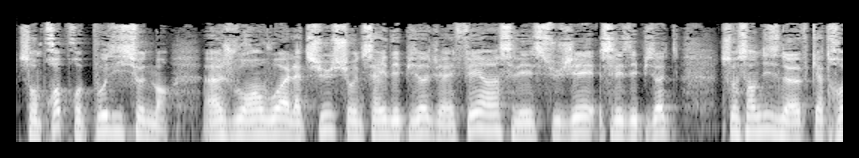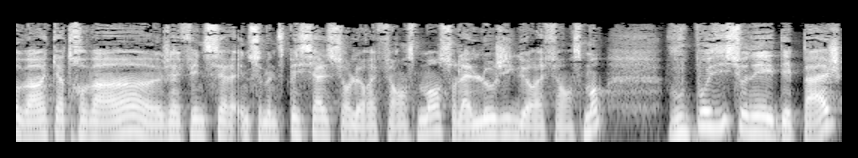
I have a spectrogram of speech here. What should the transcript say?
son propre positionnement. Hein, je vous renvoie là-dessus sur une série d'épisodes que j'avais fait, hein, c'est les sujets, c'est les épisodes 79, 80, 81, j'avais fait une, semaine spéciale sur le référencement, sur la logique de référencement. Vous positionnez des pages,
